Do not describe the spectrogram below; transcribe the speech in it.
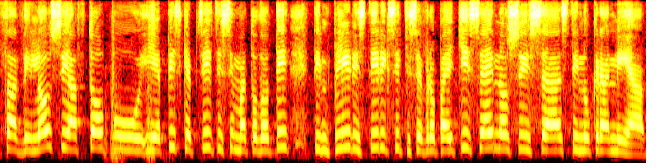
θα δηλώσει, αυτό που η επίσκεψή της σηματοδοτεί την πλήρη στήριξη της Ευρωπαϊκής Ένωσης στην Ουκρανία.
